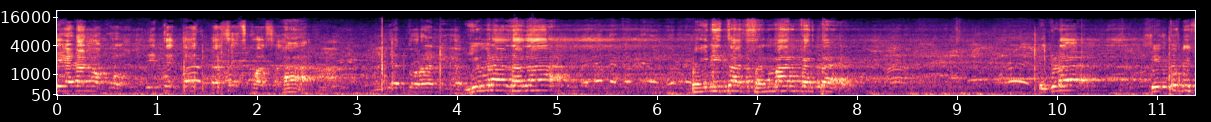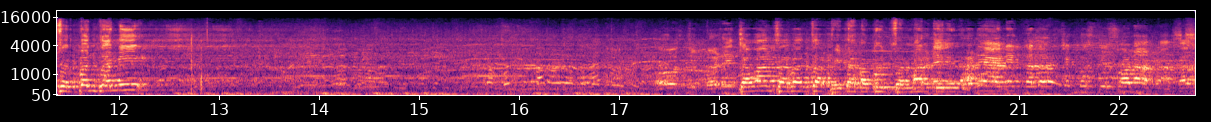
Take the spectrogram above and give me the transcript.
येडा नको. तिथे तसंच खोसा हा. म्हणजे तोरा निघत युवराज दादा बहिणीचा सन्मान करताय. इकडं डेप्युटी सरपंचांनी चव्हाण साहेबांचा फेटा काढून सन्मान केलेला. बडे आणि कदमचे कुस्ती सोडा आता?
